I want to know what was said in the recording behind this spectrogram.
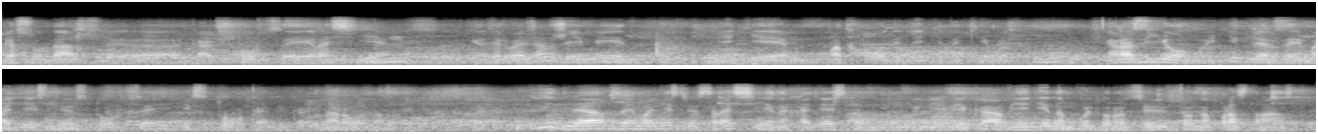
государств, э, как Турция и Россия. Mm-hmm. Азербайджан же имеет некие подходы, некие такие вот разъемы и для взаимодействия с Турцией, и с турками как народом, и для взаимодействия с Россией, находясь там многие века в едином культурно-цивилизационном пространстве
